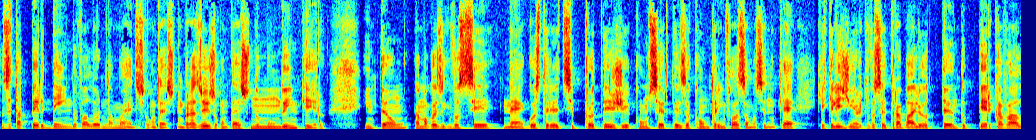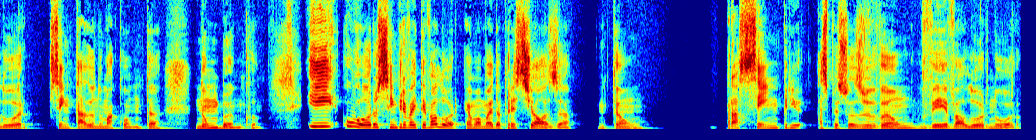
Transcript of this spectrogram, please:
você está perdendo valor na moeda. Isso acontece no Brasil, isso acontece no mundo inteiro. Então, é uma coisa que você né, gostaria de se proteger com certeza contra a inflação. Você não quer que aquele dinheiro que você trabalhou tanto perca valor sentado numa conta num banco. E o ouro sempre vai ter valor, é uma moeda preciosa. Então, para sempre as pessoas vão ver valor no ouro.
